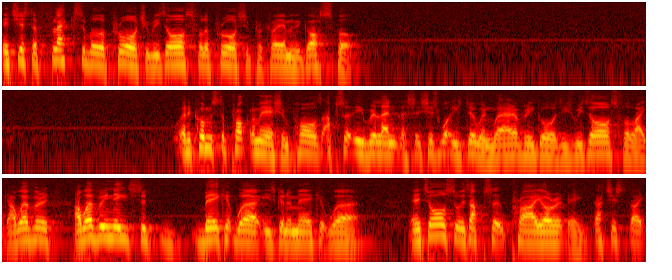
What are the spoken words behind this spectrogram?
It's just a flexible approach, a resourceful approach to proclaiming the gospel. When it comes to proclamation, Paul's absolutely relentless. It's just what he's doing wherever he goes. He's resourceful. Like however, however he needs to make it work, he's going to make it work. And it's also his absolute priority. That's just like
